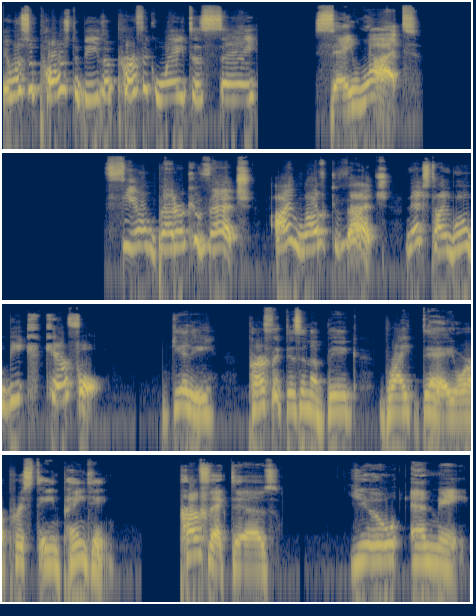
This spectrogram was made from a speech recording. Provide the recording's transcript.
it was supposed to be the perfect way to say. Say what? Feel better, Kvetch. I love Kvetch. Next time we'll be careful. Gitty, perfect isn't a big bright day or a pristine painting. Perfect is you and me.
